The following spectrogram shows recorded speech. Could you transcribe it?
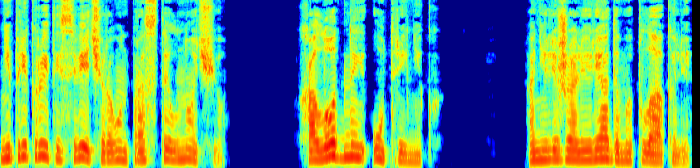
Неприкрытый с вечера он простыл ночью. Холодный утренник. Они лежали рядом и плакали.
